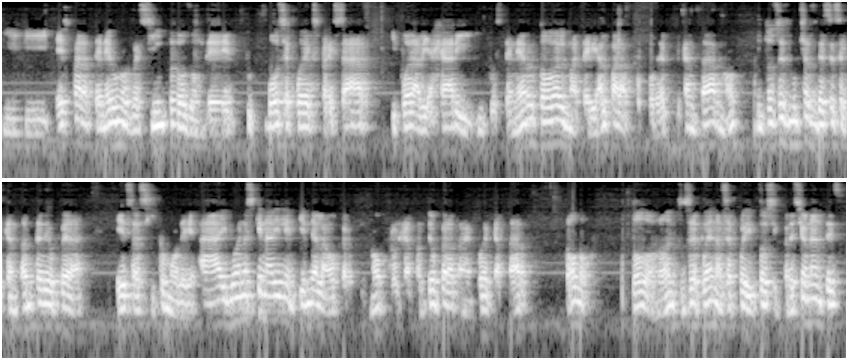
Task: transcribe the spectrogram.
y es para tener unos recintos donde tu voz se puede expresar, y pueda viajar y, pues tener todo el material para poder cantar, ¿no? Entonces muchas veces el cantante de ópera es así como de, ay, bueno, es que nadie le entiende a la ópera, pues no, pero el cantante de ópera también puede cantar todo, todo, ¿no? Entonces pueden hacer proyectos impresionantes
